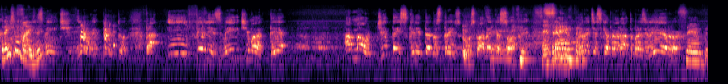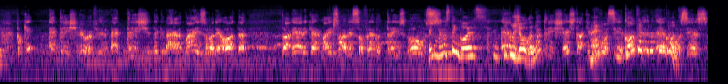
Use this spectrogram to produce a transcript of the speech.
três ou mais, né? Infelizmente, eu repito, para infelizmente manter a maldita escrita dos três gols que o América sofre Sempre, é Sempre. durante esse campeonato brasileiro. Sempre. Porque é triste, viu, meu filho? É triste ter que narrar mais uma derrota do América, mais uma vez sofrendo três gols. Pelo menos tem gols em todo é jogo, muito né? triste. A gente tá aqui É, por você. meu contra, filho. mas tem É por gols. vocês.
